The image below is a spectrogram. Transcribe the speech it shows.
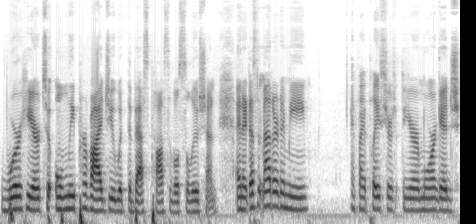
we're here to only provide you with the best possible solution. And it doesn't matter to me if I place your, your mortgage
